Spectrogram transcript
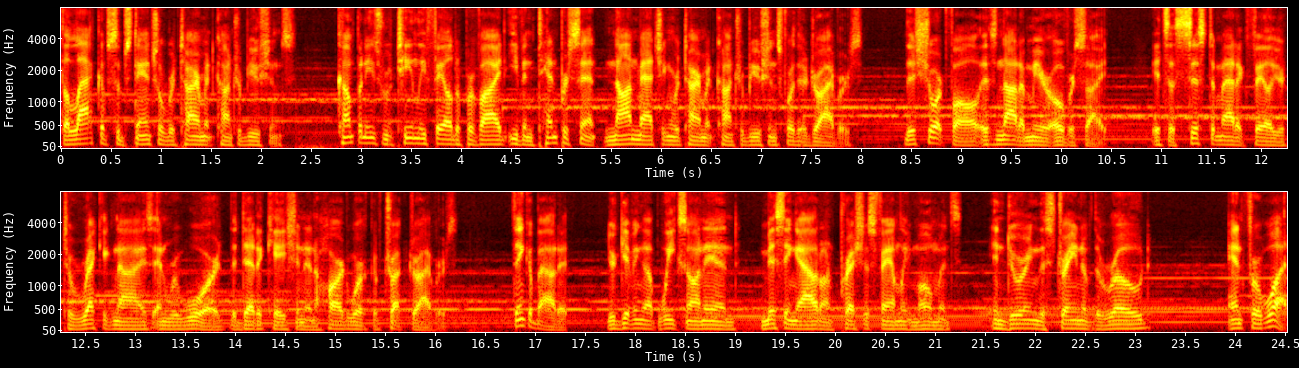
the lack of substantial retirement contributions. Companies routinely fail to provide even 10% non-matching retirement contributions for their drivers. This shortfall is not a mere oversight. It's a systematic failure to recognize and reward the dedication and hard work of truck drivers. Think about it. You're giving up weeks on end, missing out on precious family moments, enduring the strain of the road, and for what?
